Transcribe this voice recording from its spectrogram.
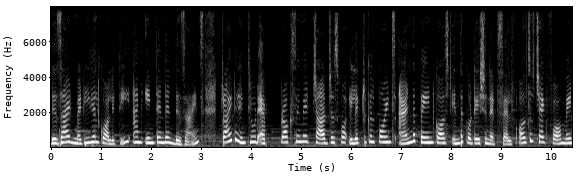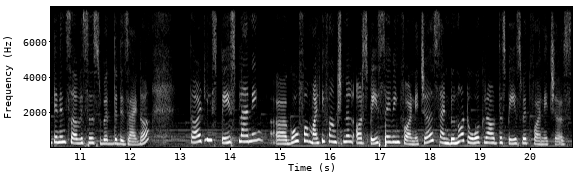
desired material quality, and intended designs. Try to include approximate charges for electrical points and the paint cost in the quotation itself. Also, check for maintenance services with the designer. Thirdly, space planning. Uh, go for multifunctional or space saving furnitures and do not overcrowd the space with furnitures.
